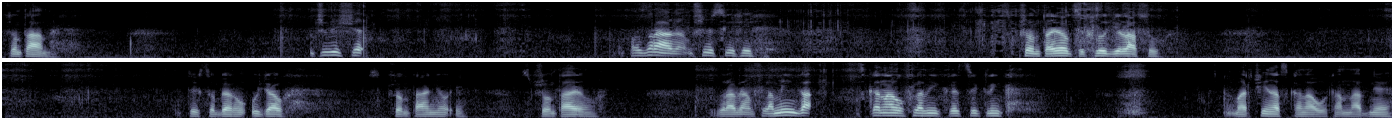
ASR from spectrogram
sprzątamy Oczywiście pozdrawiam wszystkich sprzątających ludzi lasu. Tych, co biorą udział w sprzątaniu i sprzątają. Pozdrawiam Flaminga z kanału Flaming Recykling. Marcina z kanału tam na dnie.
